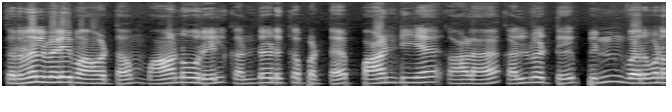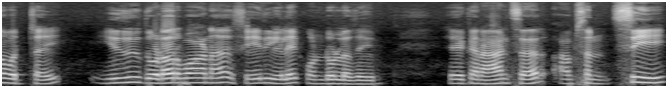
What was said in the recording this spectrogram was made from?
திருநெல்வேலி மாவட்டம் மானூரில் கண்டெடுக்கப்பட்ட பாண்டிய கால கல்வெட்டு பின் வருவனவற்றை இது தொடர்பான செய்திகளை கொண்டுள்ளது. ஏகன் ஆன்சர் ஆப்ஷன் சி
